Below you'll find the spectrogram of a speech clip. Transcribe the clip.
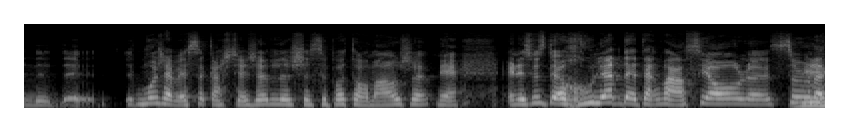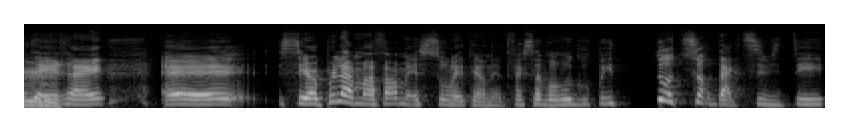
de- de- Moi, j'avais ça quand j'étais jeune, là, je sais pas ton âge, là, mais une espèce de roulette d'intervention sur le Mhm. terrain. Euh, c'est un peu la même affaire, mais sur l'Internet. Fait que ça va regrouper toutes sortes d'activités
